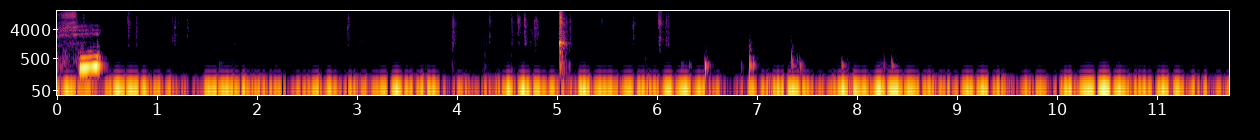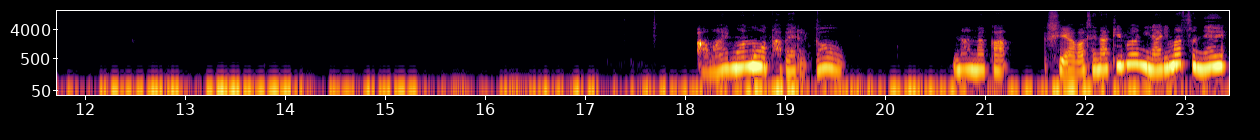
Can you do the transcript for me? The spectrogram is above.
しい。甘いものを食べると、なんだか幸せな気分になりますね。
